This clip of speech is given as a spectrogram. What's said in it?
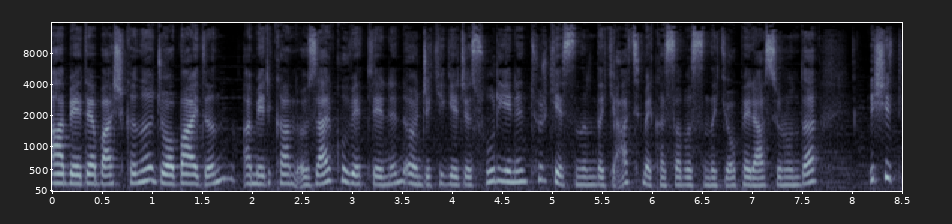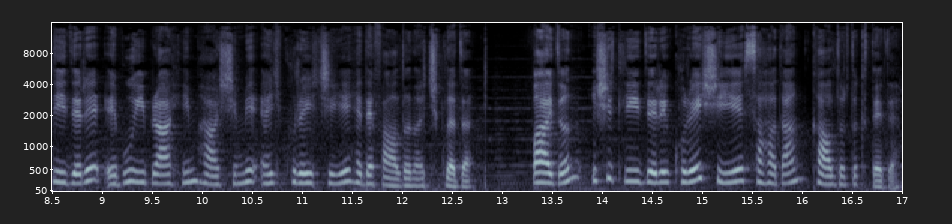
ABD Başkanı Joe Biden, Amerikan özel kuvvetlerinin önceki gece Suriye'nin Türkiye sınırındaki Atme kasabasındaki operasyonunda IŞİD lideri Ebu İbrahim Haşimi el-Kureyşi'yi hedef aldığını açıkladı. Biden, IŞİD lideri Kureyşi'yi sahadan kaldırdık dedi.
